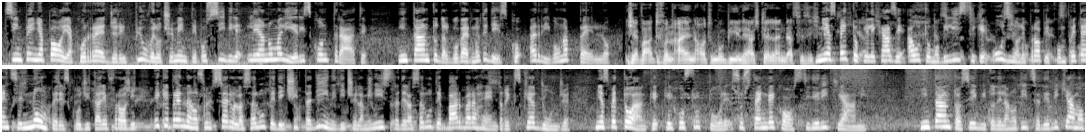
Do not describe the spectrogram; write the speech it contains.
Si impegna poi a correggere il più velocemente possibile le anomalie riscontrate. Intanto dal governo tedesco arriva un appello. Mi aspetto che le case automobilistiche usino le proprie competenze non per escogitare frodi e che prendano sul serio la salute dei cittadini, dice la ministra della Salute Barbara Hendricks, che aggiunge Mi aspetto anche che il costruttore sostenga i costi dei richiami. Intanto, a seguito della notizia del richiamo,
